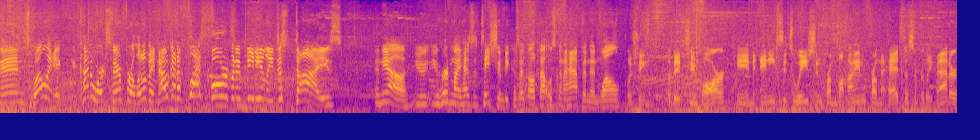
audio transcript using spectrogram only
And, well, it, it kind of works there for a little bit. Now got to flash forward, but immediately just dies. And yeah, you, you heard my hesitation because I thought that was going to happen. And well, pushing a bit too far in any situation from behind, from ahead, doesn't really matter.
